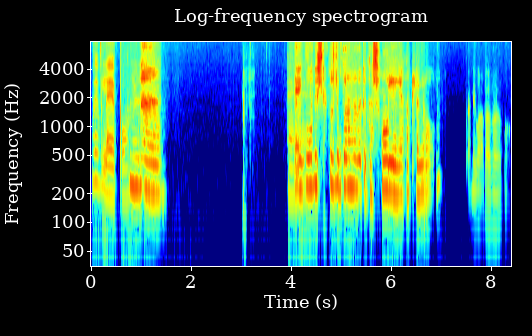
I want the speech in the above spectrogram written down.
δεν βλέπω. Ναι. Ε, Εγώ δυστυχώς δεν μπορώ να δω και τα σχόλια για κάποιο λόγο. ανοίγω να τα δω εγώ.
